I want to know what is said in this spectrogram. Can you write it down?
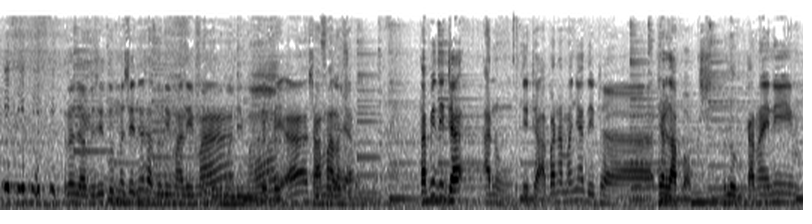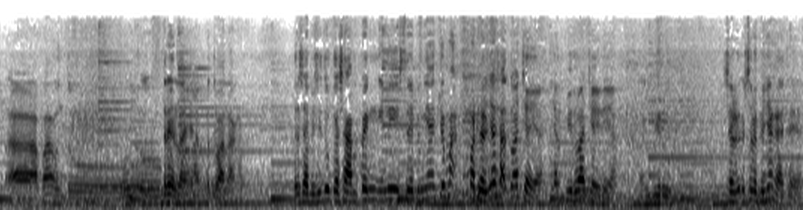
Terus habis itu mesinnya 155, 155, VVA sama lah ya. sudah. Tapi tidak anu, tidak apa namanya tidak delta box. Belum. Karena ini eh, apa untuk Untuk trail lah ya, petualangan. Terus habis itu ke samping ini strippingnya cuma modelnya satu aja ya, yang biru aja ini ya. Yang biru. Sel- Selebihnya nggak ada ya.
